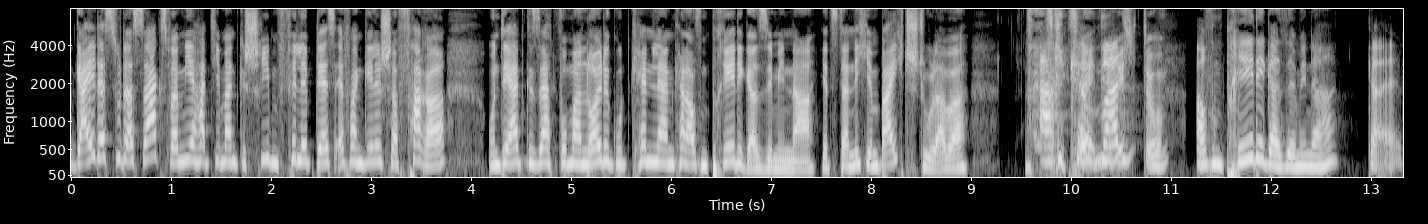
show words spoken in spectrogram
Geil, dass du das sagst. Bei mir hat jemand geschrieben, Philipp, der ist evangelischer Pfarrer und der hat gesagt, wo man Leute gut kennenlernen kann auf dem Predigerseminar. Jetzt dann nicht im Beichtstuhl, aber Ach, geht ja in die. Richtung. Auf dem Predigerseminar? Geil.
